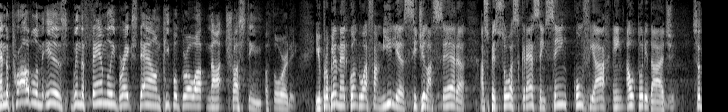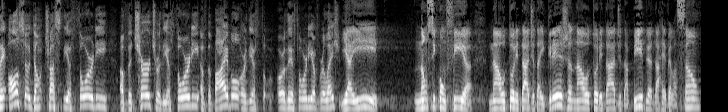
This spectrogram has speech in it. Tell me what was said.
And the problem is when the family breaks down, people grow up not trusting authority. E o problema é quando a família se dilacera, as pessoas crescem sem confiar em autoridade. So they also don't trust the authority of the church or the authority of the Bible or the, or the authority of. E aí não se confia na autoridade da igreja, na autoridade da Bíblia, da revelação.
